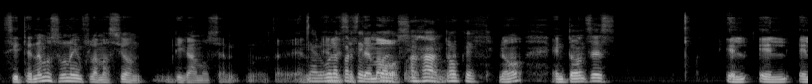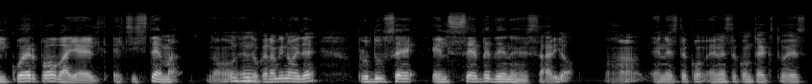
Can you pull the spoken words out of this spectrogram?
si tenemos una inflamación, digamos, en, el sistema óseo, ¿no? Entonces, el, el, el, cuerpo, vaya, el, el sistema ¿no? endocannabinoide, produce el CBD necesario. En, este, en este contexto es,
